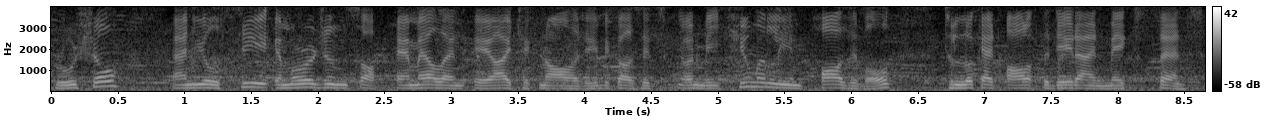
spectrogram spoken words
crucial and you'll see emergence of ML and AI technology because it's going to be humanly impossible to look at all of the data and make sense.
